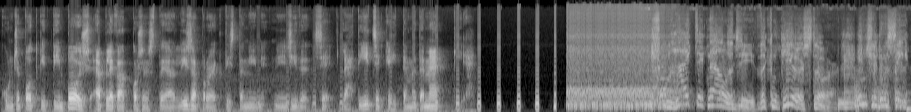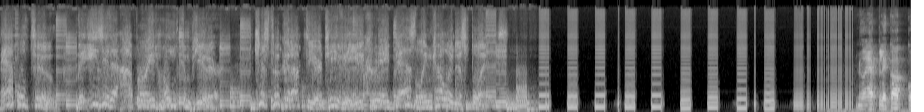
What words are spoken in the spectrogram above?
kun se potkittiin pois Apple 2 ja Lisa-projektista, niin, niin siitä se lähti itse kehittämään tätä Macia. Technology, the computer store. Introducing Apple II, the easy to operate home computer. Up to your TV to create dazzling color displays. No Apple 2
